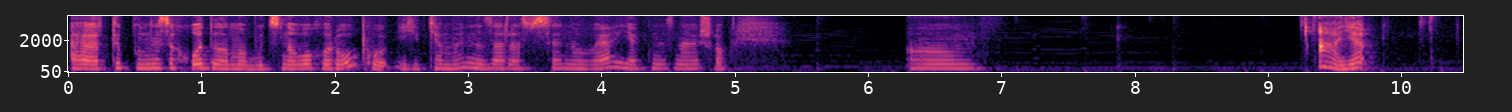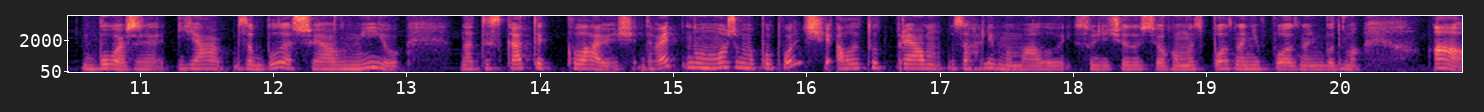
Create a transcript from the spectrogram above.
е, типу, не заходила, мабуть, з Нового року, і для мене зараз все нове, як не знаю що. Ем... А, я. Боже, я забула, що я вмію натискати клавіші. Давайте, ну, можемо по Польщі, але тут прям взагалі ми мало, судячи з усього, ми з Познані в Познань будемо. А,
